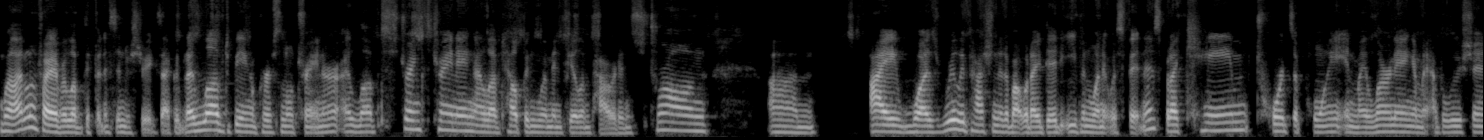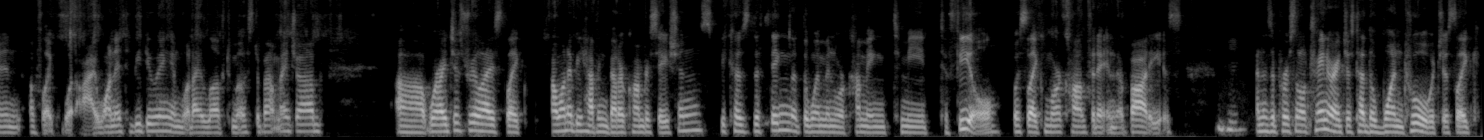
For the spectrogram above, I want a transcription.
Well, I don't know if I ever loved the fitness industry exactly, but I loved being a personal trainer. I loved strength training. I loved helping women feel empowered and strong. Um, I was really passionate about what I did, even when it was fitness. But I came towards a point in my learning and my evolution of like what I wanted to be doing and what I loved most about my job, uh, where I just realized like I want to be having better conversations because the thing that the women were coming to me to feel was like more confident in their bodies. Mm-hmm. And as a personal trainer, I just had the one tool, which is like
